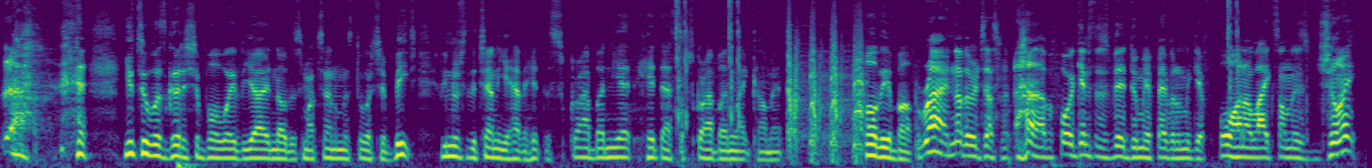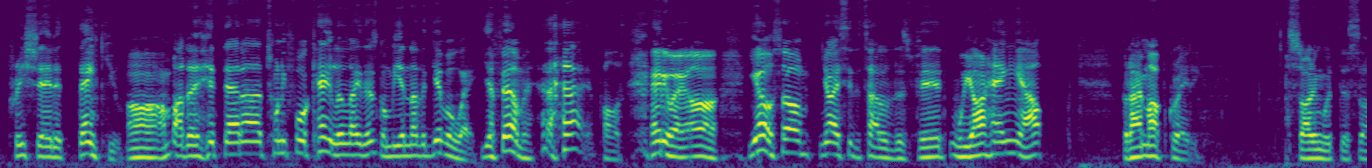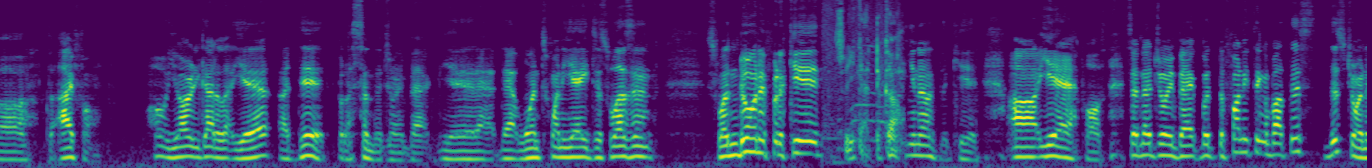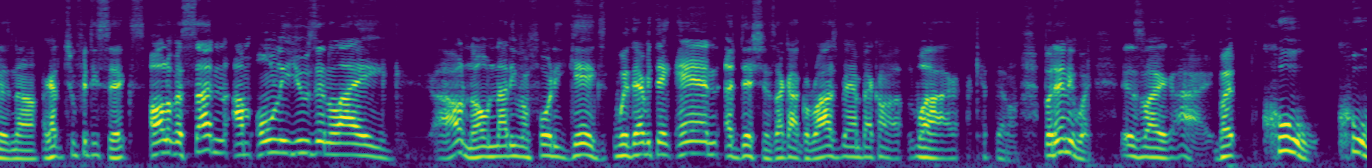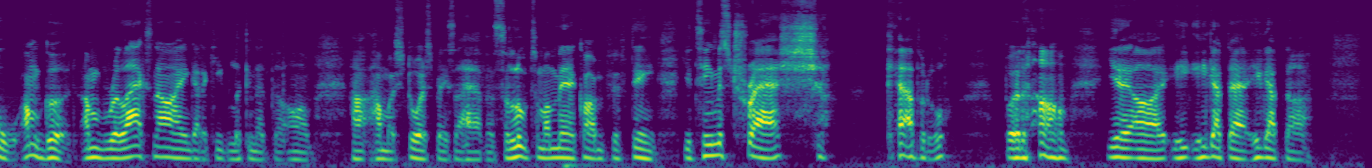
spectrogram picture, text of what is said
YouTube was good. It's your boy Wavy. You already know this. My channel, Mr. Orchard Beach. If you're new to the channel, you haven't hit the subscribe button yet, hit that subscribe button, like, comment, all the above. Right, another adjustment. Uh, before we get into this video, do me a favor. Let me get 400 likes on this joint. Appreciate it. Thank you. Uh, I'm about to hit that uh 24K. Look like there's gonna be another giveaway. You feel me? Pause. Anyway, uh, yo, so you already see the title of this vid. We are hanging out, but I'm upgrading. Starting with this uh the iPhone. Oh, you already got it? Like, yeah, I did. But I sent the joint back. Yeah, that, that 128 just wasn't, just wasn't doing it for the kid. So you got to go. You know, the kid. Uh, yeah, pause. Send that joint back. But the funny thing about this, this joint is now, I got 256. All of a sudden, I'm only using like, I don't know, not even 40 gigs with everything and additions. I got GarageBand back on. Well, I, I kept that on. But anyway, it's like, all right, but cool cool. I'm good. I'm relaxed now. I ain't got to keep looking at the um how, how, much storage space I have. And salute to my man Carbon 15. Your team is trash, capital, but um yeah, uh he he got that. He got the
